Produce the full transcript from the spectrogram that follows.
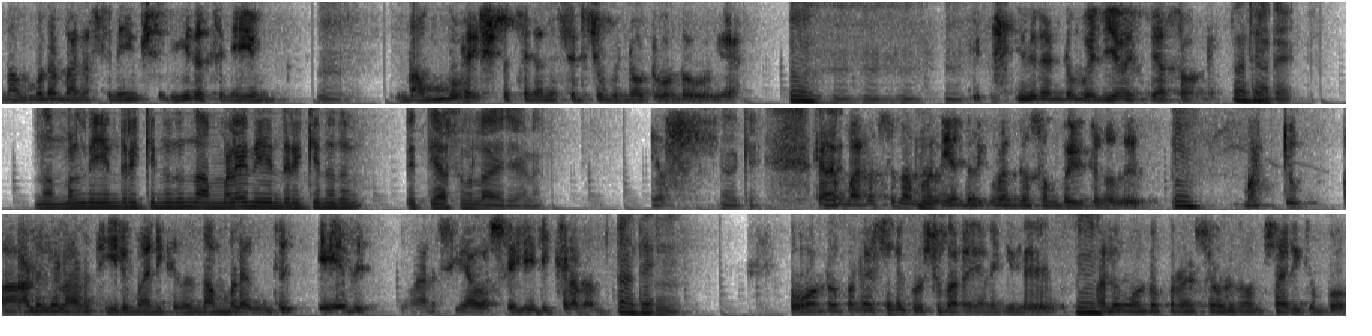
നമ്മുടെ മനസ്സിനെയും ശരീരത്തിനെയും നമ്മുടെ ഇഷ്ടത്തിനനുസരിച്ച് മുന്നോട്ട് കൊണ്ടുപോവുകയാണ്. ഇത് രണ്ടും വലിയ വ്യത്യാസമുണ്ട്. അതെ. നമ്മൾ നിയന്ത്രിക്കുന്നതും നമ്മളെ നിയന്ത്രിക്കുന്നതും വ്യത്യാസമുള്ള കാര്യമാണ്. മനസ്സ് നമ്മൾ നിയന്ത്രിക്കുമ്പോൾ എന്താ സംഭവിക്കുന്നത്. മറ്റു ആളുകളാണ് തീരുമാനിക്കുന്നത് നമ്മൾ എന്ത് ഏത് മാനസികാവസ്ഥയിൽ ഇരിക്കണമെന്ന് അതെ ഓണ്ടർപ്രണേഴ്സിനെ കുറിച്ച് പറയുകയാണെങ്കിൽ പല ഓണ്ടർപ്രണേഴ്സിനോട് സംസാരിക്കുമ്പോൾ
